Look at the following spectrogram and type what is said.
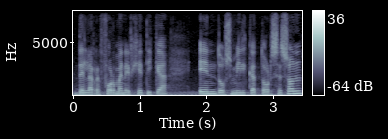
de la reforma energética en 2014. Son,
